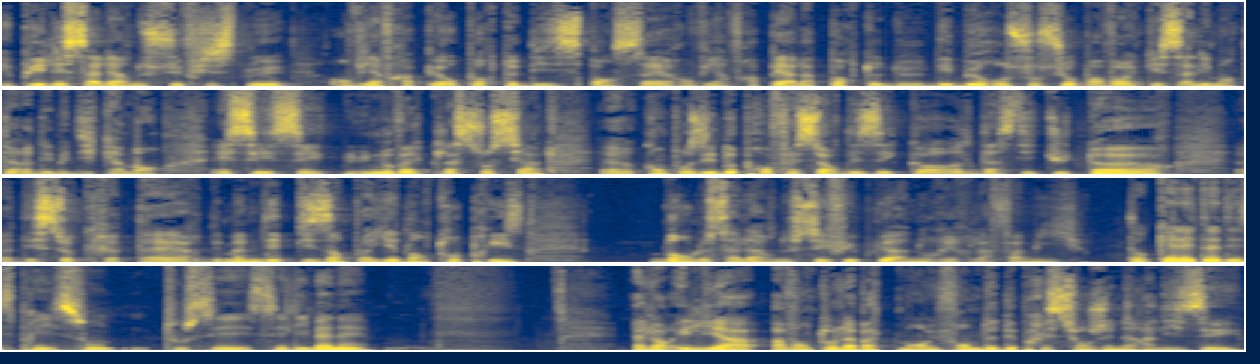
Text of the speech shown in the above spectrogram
et puis les salaires ne suffisent plus, on vient frapper aux portes des dispensaires, on vient frapper à la porte des bureaux sociaux pour avoir une caisse alimentaire et des médicaments. Et c'est une nouvelle classe sociale, euh, composée de professeurs des écoles, d'instituteurs, euh, des secrétaires, même des petits employés d'entreprise, dont le salaire ne suffit plus à nourrir la famille. Dans quel état d'esprit sont tous ces Libanais? Alors, il y a avant tout l'abattement, une forme de dépression généralisée.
